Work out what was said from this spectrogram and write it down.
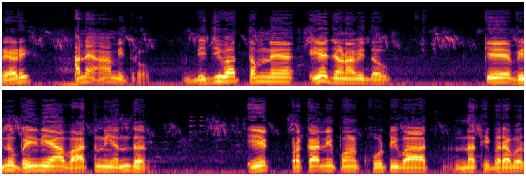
રેડી અને હા મિત્રો, બીજી વાત તમને એ જણાવી દઉં કે વિનુભાઈની આ વાતની અંદર એક પ્રકારની પણ ખોટી વાત નથી, બરાબર?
